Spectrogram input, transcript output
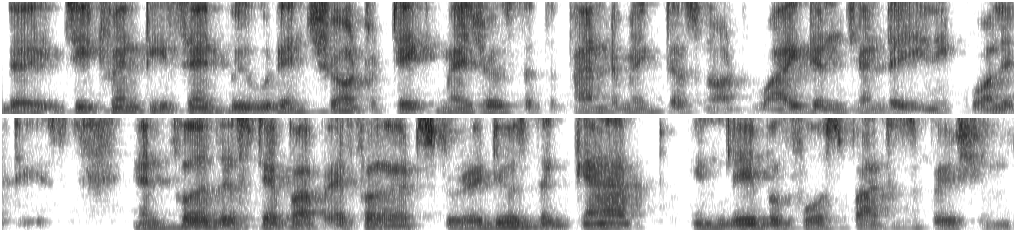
the G20 said we would ensure to take measures that the pandemic does not widen gender inequalities and further step up efforts to reduce the gap in labor force participation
